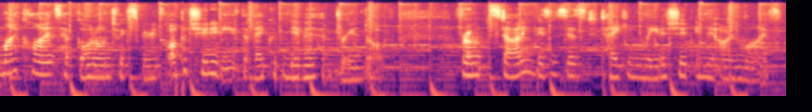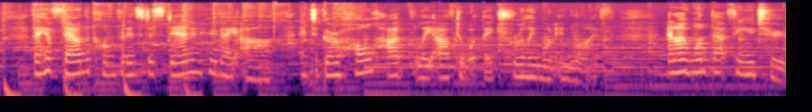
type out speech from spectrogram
My clients have gone on to experience opportunities that they could never have dreamed of. From starting businesses to taking leadership in their own life, they have found the confidence to stand in who they are and to go wholeheartedly after what they truly want in life. And I want that for you too.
